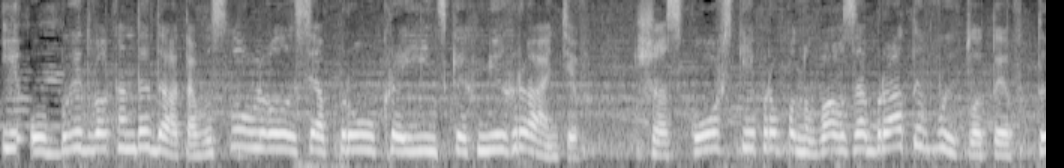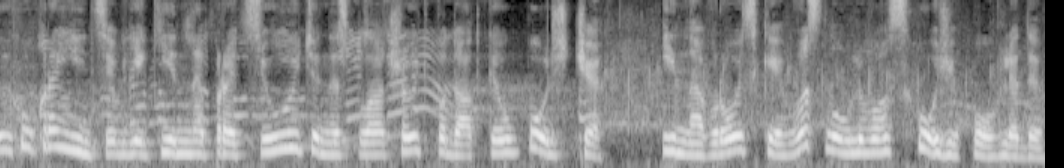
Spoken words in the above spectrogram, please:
І обидва кандидата висловлювалися про українських мігрантів. Часковський пропонував забрати виплати в тих українців, які не працюють і не сплачують податки у Польщі. І Навроцький висловлював схожі погляди.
